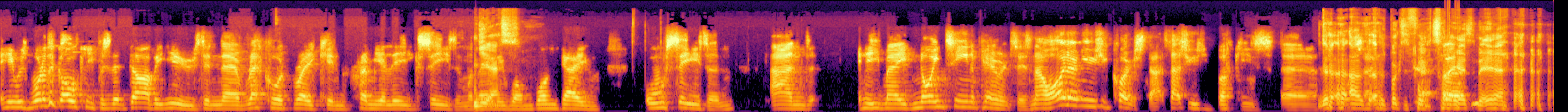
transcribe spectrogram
he was one of the goalkeepers that Derby used in their record-breaking Premier League season when they Yes. only won one game all season, and he made 19 appearances. Now I don't usually quote stats; that's usually Bucky's. Uh, as, forte. as Bucks' forte, But- isn't it? Yeah.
